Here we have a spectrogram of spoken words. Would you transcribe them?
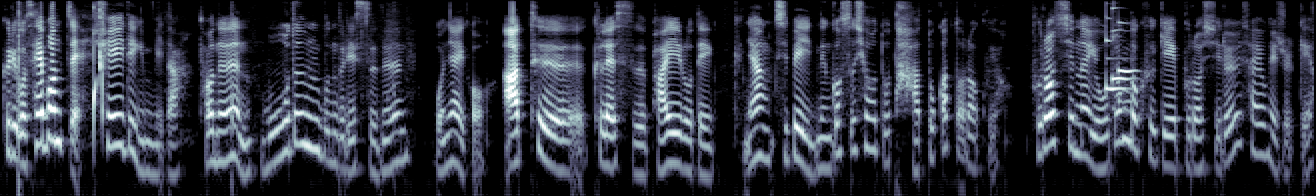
그리고 세 번째 shading입니다. 저는 모든 분들이 쓰는 뭐냐 이거 아트 클래스 바이로댕 그냥 집에 있는 거 쓰셔도 다 똑같더라고요. 브러쉬는 이 정도 크기의 브러쉬를 사용해 줄게요.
